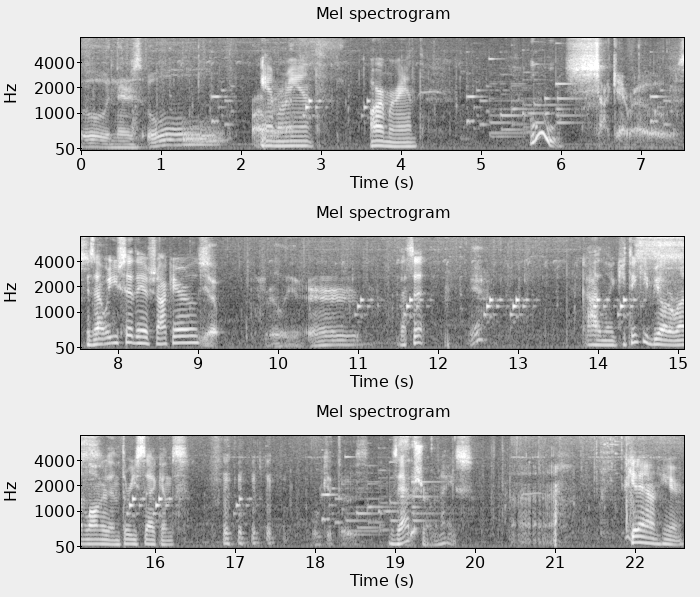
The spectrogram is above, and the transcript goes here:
Ooh, and there's ooh. Amaranth. Armoranth. Ooh, Shock arrows. is that what you said? They have shock arrows? Yep. Really herb. That's it? Yeah. God, like, you think you'd be able to run longer than three seconds? We'll get those. Zapshroom, nice. Uh, get down here.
